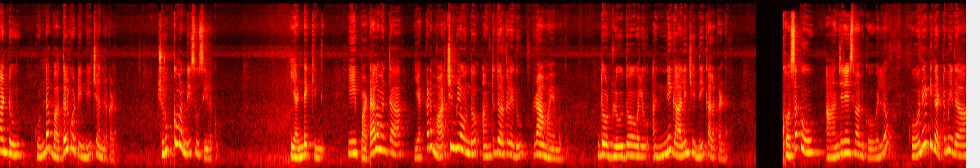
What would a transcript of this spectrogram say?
అంటూ కుండ బద్దలు కొట్టింది చంద్రకళ. చురుక్కుమంది సుశీలకు. ఎండెక్కింది. ఈ పటాలమంతా ఎక్కడ మార్చింగ్లో ఉందో అంతు దొరకలేదు రామాయమ్మకు. దొడ్లు దోవలు అన్నీ గాలించింది కలకండ. కొసకు ఆంజనేయస్వామి కోవెల్లో కోనేటి గట్టు మీద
